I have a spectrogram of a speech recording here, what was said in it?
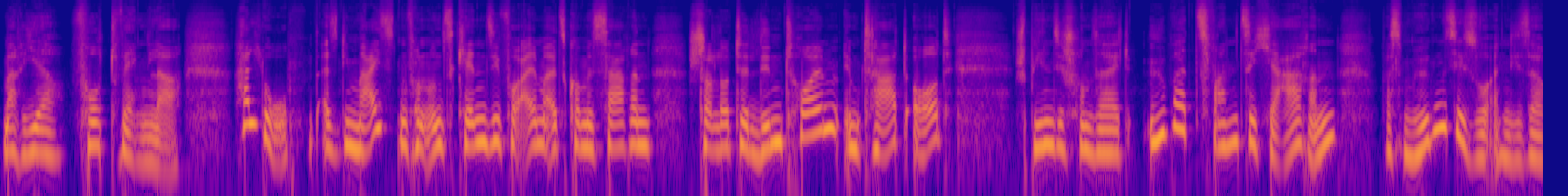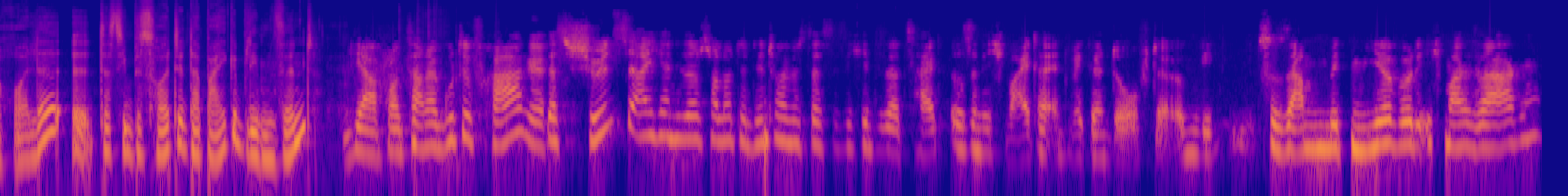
Maria Furtwängler. Hallo. Also die meisten von uns kennen Sie vor allem als Kommissarin Charlotte Lindholm im Tatort. Spielen Sie schon seit über 20 Jahren. Was mögen Sie so an dieser Rolle, äh, dass Sie bis heute dabei geblieben sind? Ja, Frau Zahner, gute Frage. Das Schönste eigentlich an dieser Charlotte Lindholm ist, dass sie sich in dieser Zeit irrsinnig weiterentwickeln durfte. Irgendwie zusammen mit mir, würde ich mal sagen.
